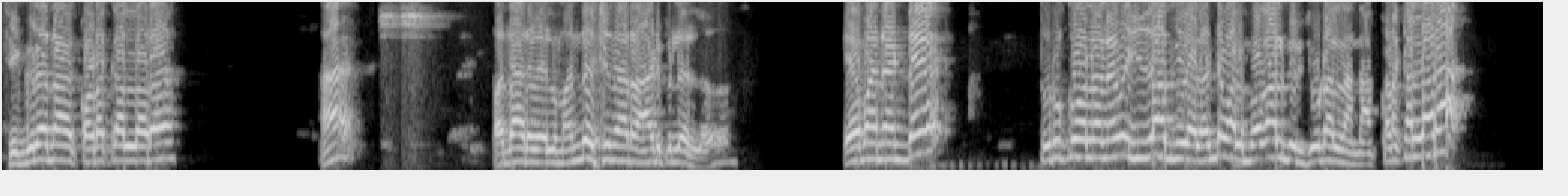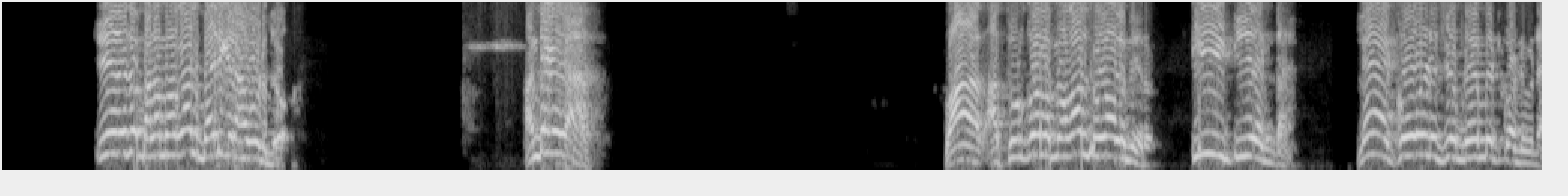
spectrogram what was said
సిగ్గుల నా కొడకల్లరా? ఆ? పదహారు వేల మంది వచ్చినారు ఆడపిల్లలు. ఏమనంటే తురుకోలోనేమో హిజాబ్ చేయాలంటే వాళ్ళ మొగాలు మీరు చూడాలి నా కొడకల్లారా? ఈరోజు మన మొగాలు బయటికి రాకూడదు. అంతే కదా? వా ఆ తురుకోల మొగాలు చూడాలి మీరు. టీ టీ అంట. లే కోవిడ్ వచ్చినప్పుడు ఏం పెట్టుకోండి మీరు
